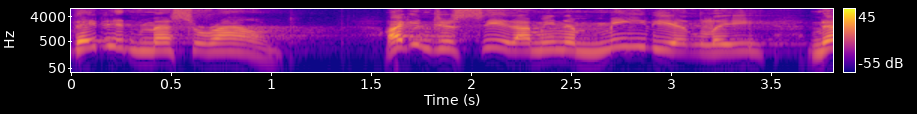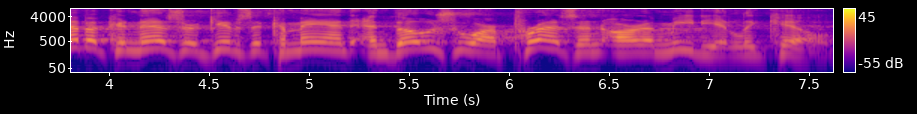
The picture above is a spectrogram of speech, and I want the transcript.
They didn't mess around. I can just see it. I mean, immediately Nebuchadnezzar gives a command, and those who are present are immediately killed.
